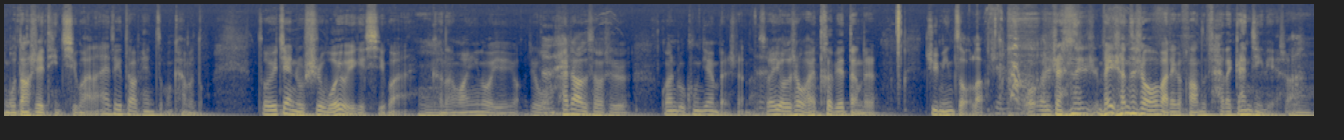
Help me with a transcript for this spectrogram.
我当时也挺奇怪的，哎，这个照片怎么看不懂？作为建筑师，我有一个习惯，嗯可能王一诺也有，就我们拍照的时候是关注空间本身的，所以有的时候我还特别等着居民走了，我我人 没人的时候，我把这个房子拍得干净点，是吧？嗯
